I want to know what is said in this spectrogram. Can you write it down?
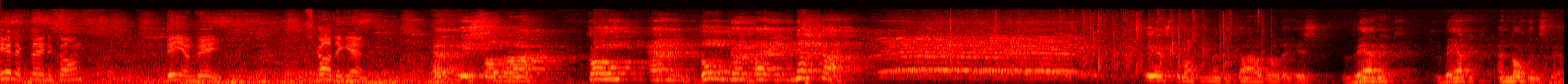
hele kleine kans. BMW. Schat ik in. Het is vandaag koud en donker bij Netcar. Het eerste wat we met elkaar willen is werk, werk en nog eens werk.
